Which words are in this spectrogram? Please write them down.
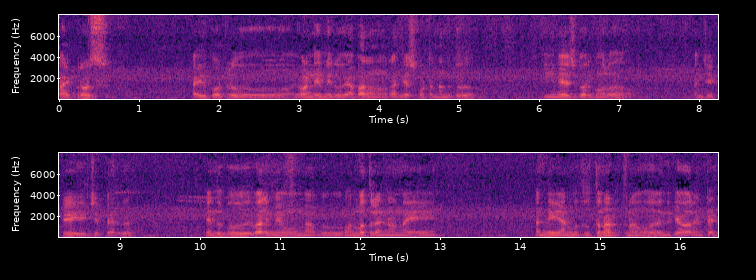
ఫైవ్ క్రోర్స్ ఐదు కోట్లు ఇవ్వండి మీరు వ్యాపారం రన్ చేసుకుంటున్నందుకు ఈ నియోజకవర్గంలో అని చెప్పి చెప్పారు. ఎందుకు ఇవ్వాలి? మేము మాకు అనుమతులు అన్నీ ఉన్నాయి. అన్ని అనుమతులతో నడుపుతున్నాము. ఎందుకు ఇవ్వాలంటే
